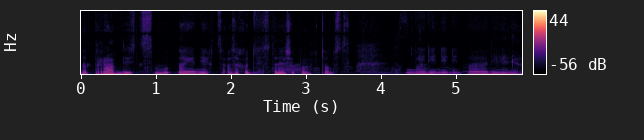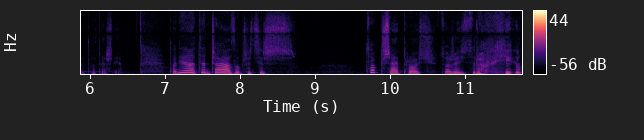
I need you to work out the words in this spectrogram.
Naprawdę jest smutna. Ja nie chcę. A za chęć dostanę się potomstwo. Nie, nie, nie, nie. A, nie, nie, nie. To też nie. To nie na ten czas, bo przecież... Co przeproś? Co żeś zrobił?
